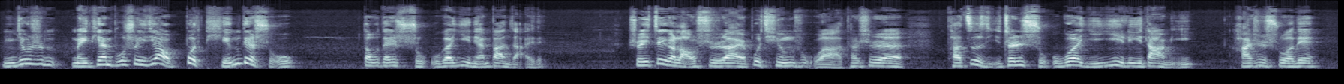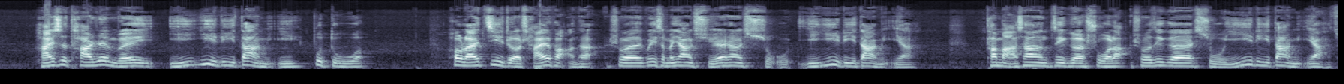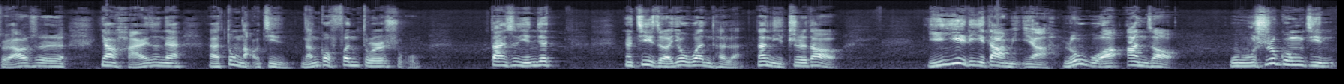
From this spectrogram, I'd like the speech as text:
你就是每天不睡觉不停的数，都得数个一年半载的。所以这个老师啊也不清楚啊，他是他自己真数过一亿粒大米，还是说的，还是他认为一亿粒大米不多。后来记者采访他说：“为什么让学生数一亿粒大米呀？”他马上这个说了，说这个数一亿粒大米呀，主要是让孩子呢，呃，动脑筋，能够分堆儿数。但是人家那记者又问他了，那你知道一亿粒大米呀，如果按照五十公斤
